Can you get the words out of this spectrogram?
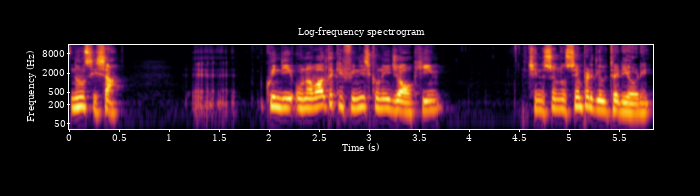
non si sa. Eh, quindi una volta che finiscono i giochi, ce ne sono sempre di ulteriori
